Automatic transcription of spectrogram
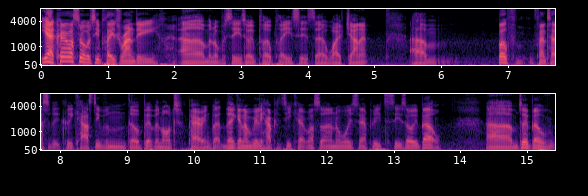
Yeah, Kurt Russell obviously plays Randy, um, and obviously Zoe Plo plays his uh, wife Janet. Um, both fantastically cast, even though a bit of an odd pairing. But then again, I'm really happy to see Kurt Russell, and always happy to see Zoe Bell. Um, Zoe Bell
